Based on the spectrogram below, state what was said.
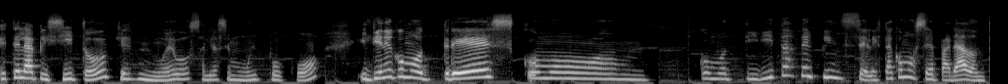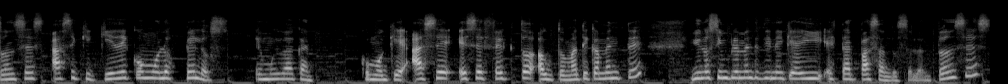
este lapicito, que es nuevo, salió hace muy poco. Y tiene como tres, como como tiritas del pincel, está como separado, entonces hace que quede como los pelos, es muy bacán. Como que hace ese efecto automáticamente y uno simplemente tiene que ahí estar pasándoselo. Entonces,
